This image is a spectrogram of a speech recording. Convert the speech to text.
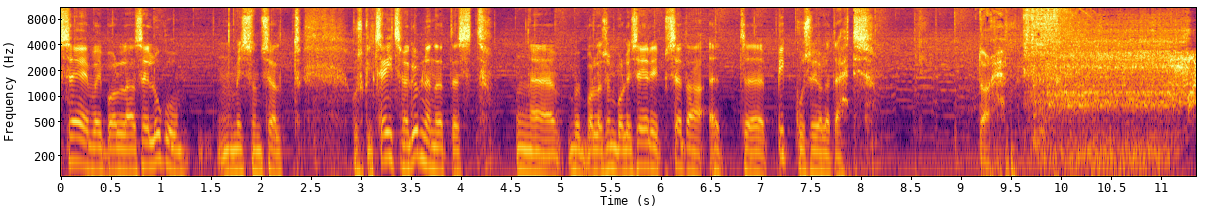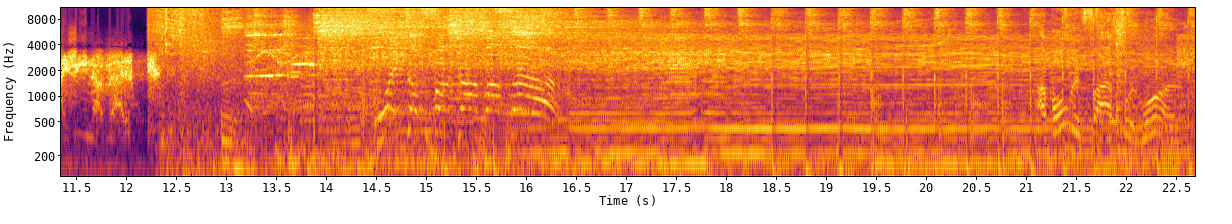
see võib olla see lugu, mis on sealt kuskilt seitsmekümnendatest, äh, võib-olla sümboliseerib seda, et äh, pikkus ei ole tähtis. tore. masinavärk. Wake the fuck up out there! I'm only five foot one.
